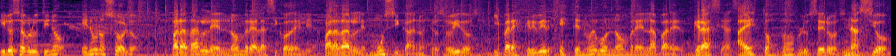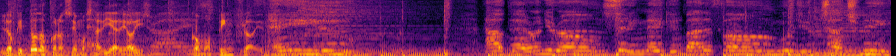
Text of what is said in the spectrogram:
y los aglutinó en uno solo, para darle el nombre a la psicodelia, para darle música a nuestros oídos y para escribir este nuevo nombre en la pared. Gracias a estos dos bluseros nació lo que todos conocemos a día de hoy como Pink Floyd. Hey you, out there on your own, sitting naked by the phone, would you touch me?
